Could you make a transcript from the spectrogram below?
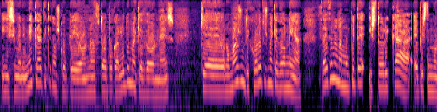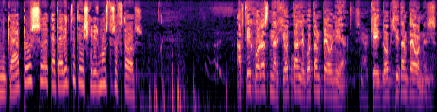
οι σημερινοί κάτοικοι των Σκοπίων αυτοαποκαλούνται Μακεδόνες και ονομάζουν τη χώρα τους Μακεδονία. Θα ήθελα να μου πείτε ιστορικά, επιστημονικά, πώς καταρρύπτεται ο ισχυρισμός τους αυτός. Αυτή η χώρα στην αρχαιότητα λεγόταν Παιωνία και οι ντόπιοι ήταν Παιώνες.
